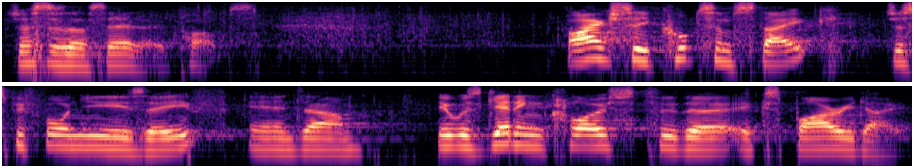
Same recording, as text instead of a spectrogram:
Just as I said, it pops. I actually cooked some steak just before New Year's Eve, and um, it was getting close to the expiry date.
